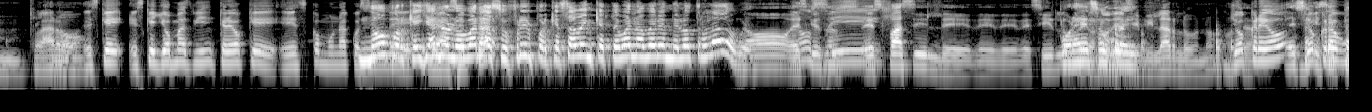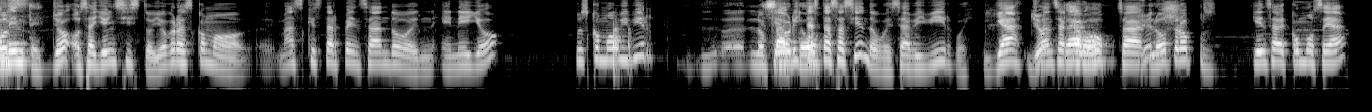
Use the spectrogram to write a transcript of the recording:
mm, Claro, no. es que es que yo más bien creo que es como una cuestión No, de- porque ya de no lo van a sufrir, porque saben que te van a ver en el otro lado, güey. No, es No que eso es, es fácil de, de- de decirlo, Por pero eso, no de güey. asimilarlo, ¿no? O Yo sea, creo, Esa- yo creo, Gus, exactamente. yo, o sea, yo insisto, yo creo es como, más que estar pensando en, en ello, pues como vivir eh, lo que ahorita estás haciendo, güey, o sea, vivir, güey, y ya, Yo- se claro. acabó, o sea, Yo- lo otro, pues, quién sabe cómo sea,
